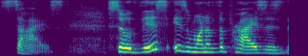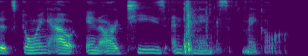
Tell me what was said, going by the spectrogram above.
size. So this is one of the prizes that's going out in our teas and tanks make along.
